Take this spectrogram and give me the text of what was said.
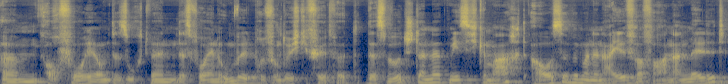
ähm, auch vorher untersucht werden, dass vorher eine Umweltprüfung durchgeführt wird. Das wird standardmäßig gemacht, außer wenn man ein Eilverfahren anmeldet.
